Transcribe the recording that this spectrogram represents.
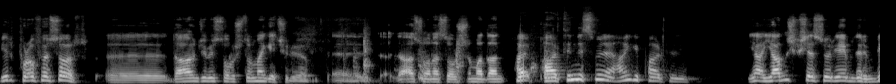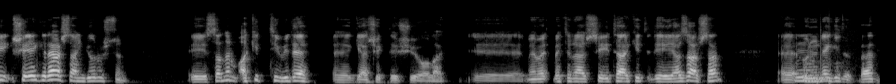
bir profesör e, daha önce bir soruşturma geçiriyor. E, daha sonra soruşturmadan Hayır, partinin ismi ne? Hangi partinin? Ya yanlış bir şey söyleyebilirim. Bir şeye girersen görürsün. E, sanırım Akit TV'de e, gerçekleşiyor olay. E, Mehmet Metiner şeyi terk etti diye yazarsan E, Hmm. Önüne gidip ben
